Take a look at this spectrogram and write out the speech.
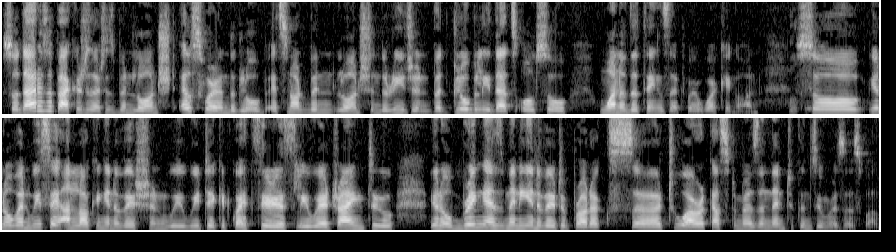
So that is a package that has been launched elsewhere in the globe. It's not been launched in the region, but globally that's also one of the things that we're working on. So, you know, when we say unlocking innovation, we, we take it quite seriously. We're trying to, you know, bring as many innovative products uh, to our customers and then to consumers as well.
